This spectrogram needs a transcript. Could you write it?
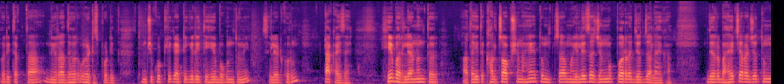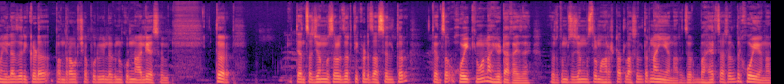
परितक्ता निराधार, घटस्फोटित. तुमची कुठली कॅटेगरी ते हे बघून तुम्ही सिलेक्ट करून टाकायचं आहे. हे भरल्यानंतर आता इथं खालचं ऑप्शन आहे तुमचा महिलेचा जन्म परराज्यात झाला आहे का? जर बाहेरच्या राज्यातून महिला जर इकडं 15 वर्षापूर्वी लग्न करून आली असेल, तर त्यांचा जन्मस्थळ जर तिकडचं असेल तर त्यांचं होय किंवा नाही टाकायचं आहे. जर तुमचं जन्मस्थळ महाराष्ट्रातलं असेल तर नाही येणार. जर बाहेरचं असेल तर होय येणार.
